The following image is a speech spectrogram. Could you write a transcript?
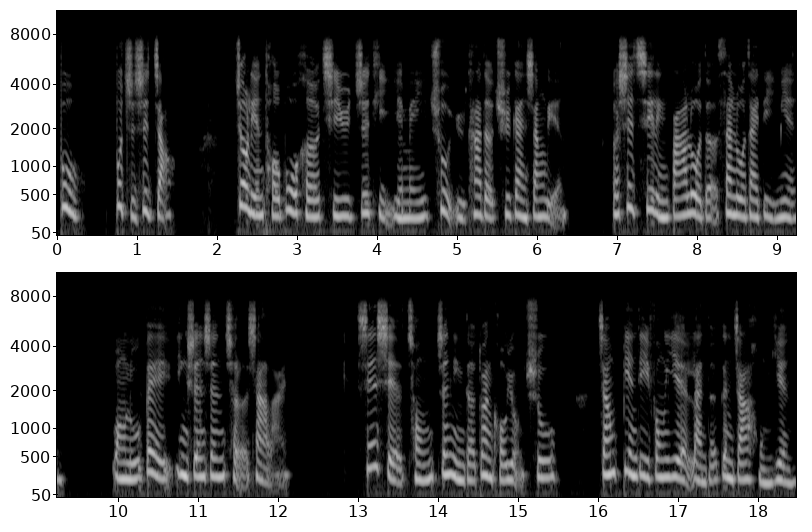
不，不只是脚，就连头部和其余肢体也没一处与他的躯干相连，而是七零八落的散落在地面。网炉被硬生生扯了下来，鲜血从狰狞的断口涌出，将遍地枫叶染得更加红艳。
